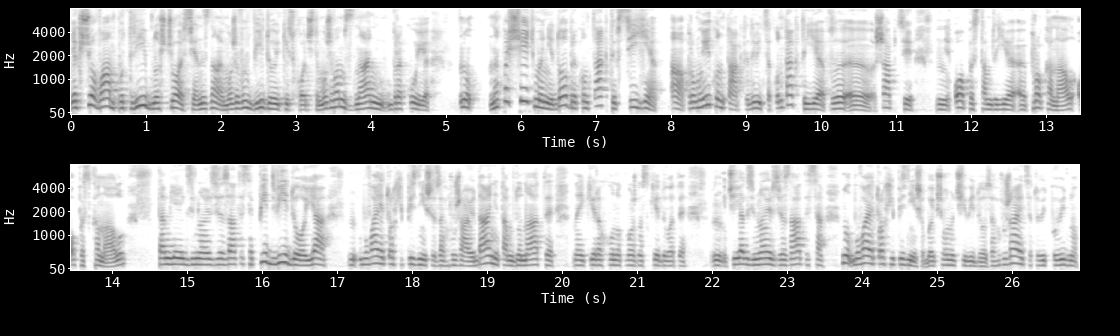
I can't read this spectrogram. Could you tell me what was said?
Якщо вам потрібно щось, я не знаю, може ви відео якісь хочете, може вам знань бракує. Ну, напишіть мені, добре, контакти всі є. А, про мої контакти. Дивіться, контакти є в е, шапці, опис там, де є е, про канал, опис каналу. Там є як зі мною зв'язатися. Під відео я буває трохи пізніше загружаю дані, там донати, на який рахунок можна скидувати, чи як зі мною зв'язатися. Ну, буває трохи пізніше, бо якщо вночі відео загружається, то відповідно.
